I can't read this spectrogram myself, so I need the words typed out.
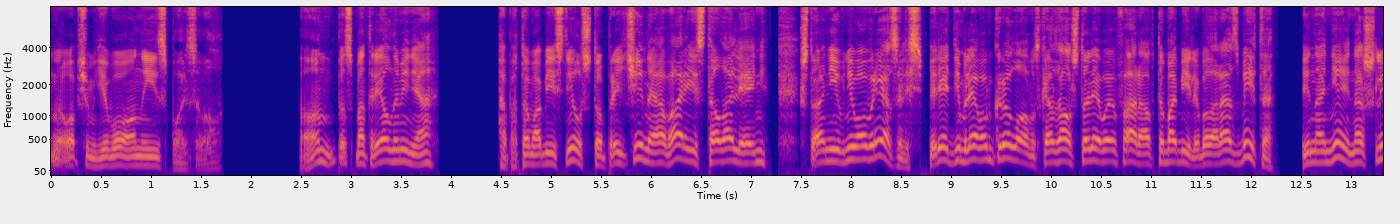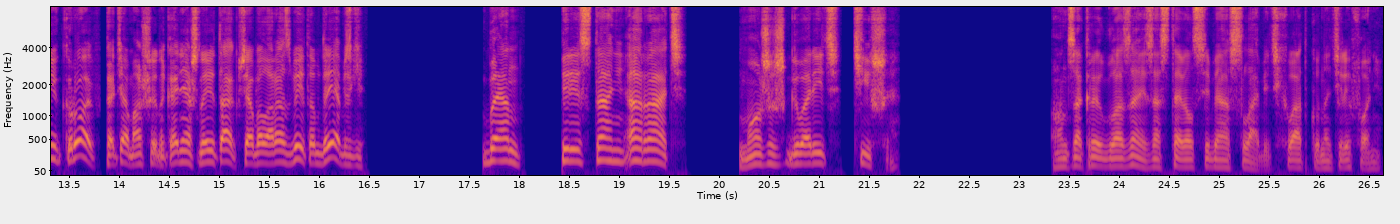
Ну, в общем, его он и использовал. Он посмотрел на меня. А потом объяснил, что причиной аварии стал олень, что они в него врезались передним левым крылом, сказал, что левая фара автомобиля была разбита, и на ней нашли кровь, хотя машина, конечно, и так вся была разбита в дребезги. «Бен, перестань орать. Можешь говорить тише». Он закрыл глаза и заставил себя ослабить хватку на телефоне.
